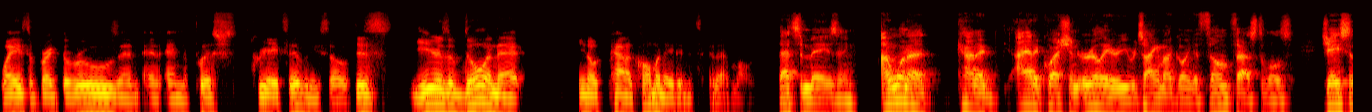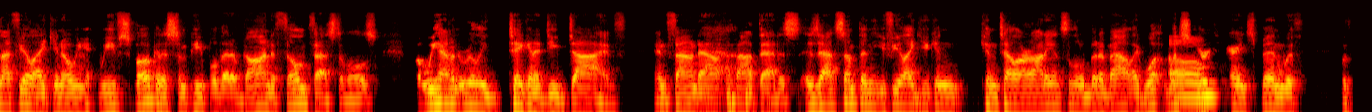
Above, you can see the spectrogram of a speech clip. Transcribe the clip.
ways to break the rules and and, and to push creativity. So just years of doing that, you know, kind of culminated into that moment. That's amazing. I want to kind of. I had a question earlier. You were talking about going to film festivals, Jason. I feel like you know we we've spoken to some people that have gone to film festivals, but we haven't really taken a deep dive and found out about that. Is is that something that you feel like you can can tell our audience a little bit about? Like what what's um, your experience been with with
